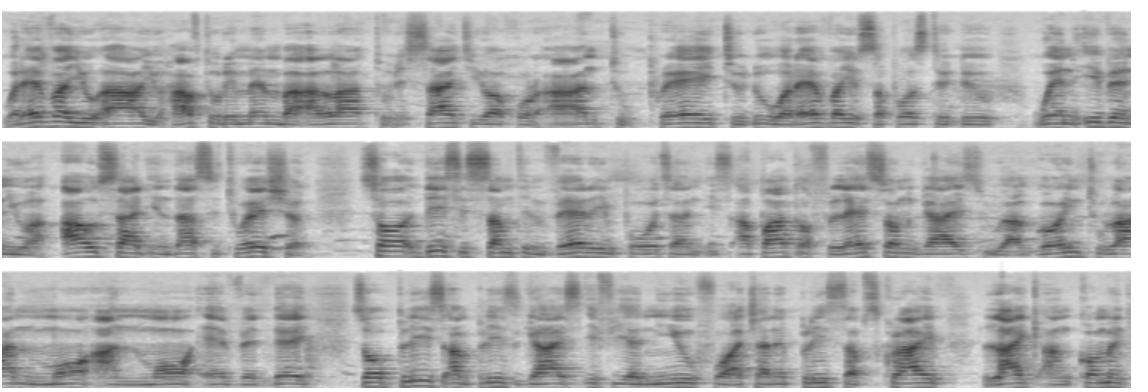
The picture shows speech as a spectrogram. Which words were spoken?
wherever you are you have to remember allah to recite your quran to pray to do whatever you're supposed to do when even you are outside in that situation. So this is something very important. It's a part of lesson guys. We are going to learn more and more every day. So please and please guys if you're new for our channel please subscribe like and comment.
